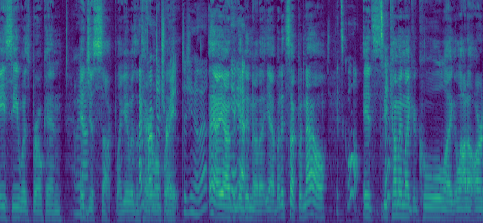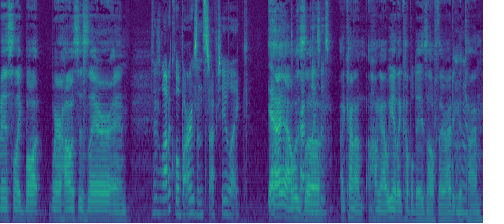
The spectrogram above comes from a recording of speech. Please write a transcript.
AC was broken. Oh, yeah. It just sucked. Like it was a I'm from terrible Detroit. place. Did you know that? Yeah, yeah, I think yeah. I did know that. Yeah, but it sucked. But now It's cool. it's hip. becoming like a cool. Like a lot of artists like bought warehouses there, and There's a lot of cool bars and stuff too. Like yeah, yeah, I was. Uh. I kind of hung out. We had like a couple days off there. I had a Mm-hmm. good time.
